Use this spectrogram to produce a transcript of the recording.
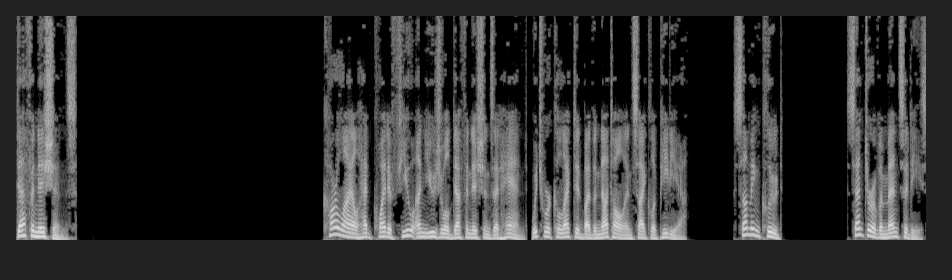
Definitions. Carlyle had quite a few unusual definitions at hand, which were collected by the Nuttall Encyclopedia. Some include Center of immensities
